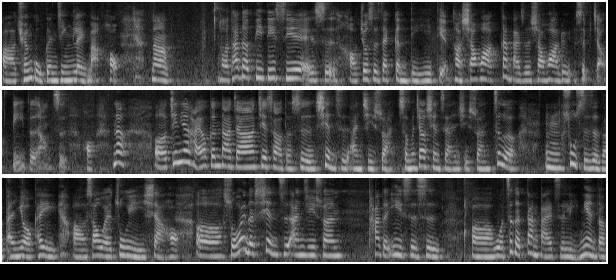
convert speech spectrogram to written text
啊全谷根茎类嘛，吼，那。呃，它的 PDCAS 好，就是在更低一点啊，消化蛋白质的消化率也是比较低这样子。好，那呃，今天还要跟大家介绍的是限制氨基酸。什么叫限制氨基酸？这个嗯，素食者的朋友可以啊稍微注意一下哈。呃，所谓的限制氨基酸，它的意思是，呃，我这个蛋白质里面的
